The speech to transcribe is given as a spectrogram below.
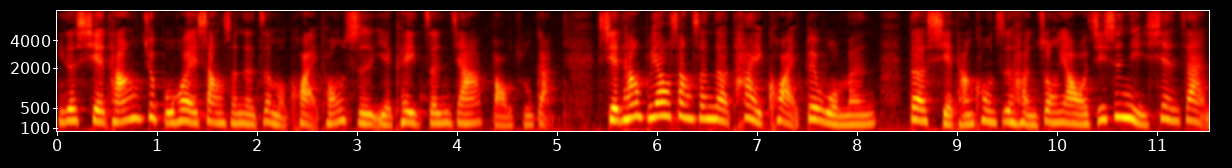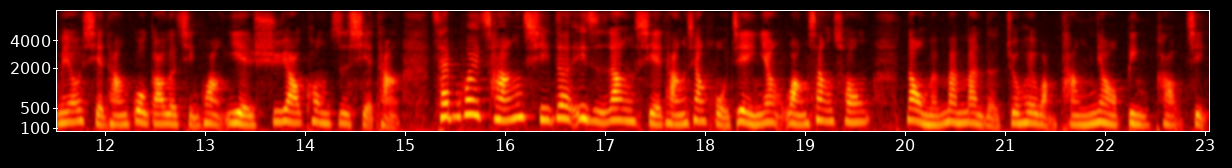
你的血糖就不会上升的这么快，同时也可以增加饱足感。血糖不要上升的太快，对我们的血糖控制很重要哦。即使你现在没有血糖过高的情况，也需要控制血糖，才不会长期的一直让血糖像火箭一样往上冲。那我们慢慢的就会往糖尿病靠近。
